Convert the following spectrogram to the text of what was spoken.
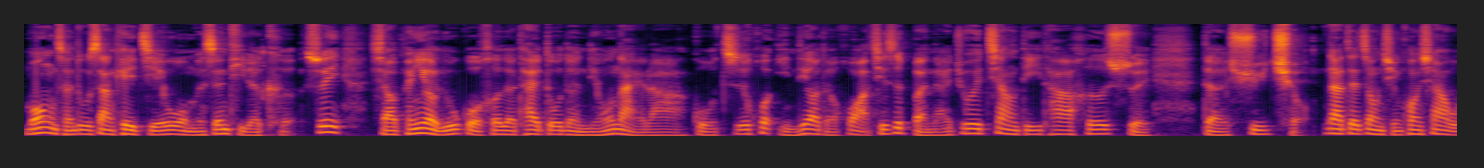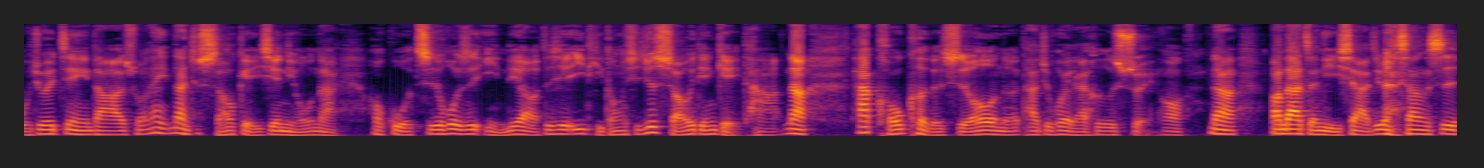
某种程度上可以解我们身体的渴，所以小朋友如果喝了太多的牛奶啦、果汁或饮料的话，其实本来就会降低他喝水的需求。那在这种情况下，我就会建议大家说，哎，那就少给一些牛奶或果汁或是饮料这些一体东西，就少一点给他。那他口渴的时候呢，他就会来喝水哦。那帮大家整理一下，基本上是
